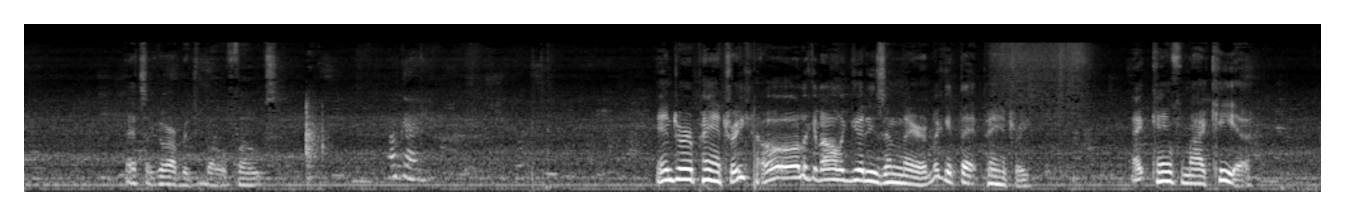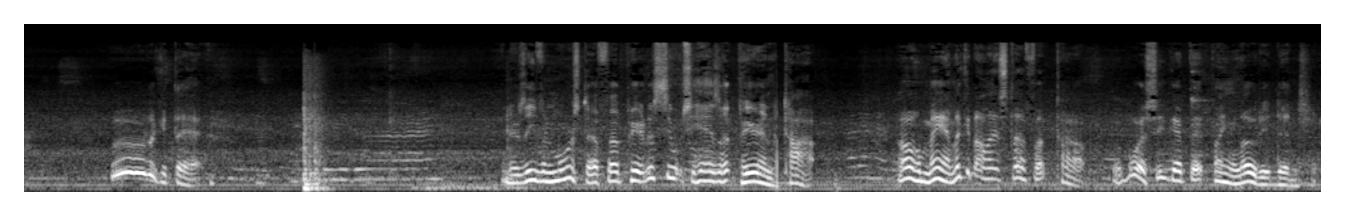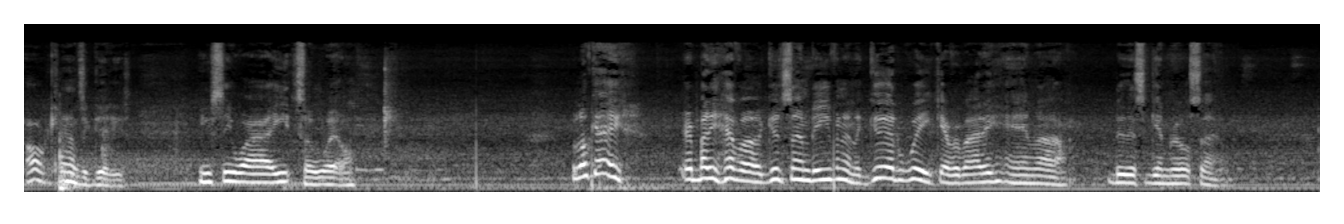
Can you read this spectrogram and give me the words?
That's a garbage bowl, folks. Okay. Into her pantry. Oh, look at all the goodies in there. Look at that pantry. That came from IKEA. Ooh, look at that. And there's even more stuff up here. Let's see what she has up here in the top. Oh man, look at all that stuff up top. Well, boy, she got that thing loaded, didn't she? All kinds of goodies. You see why I eat so well. Well, okay. Everybody have a good Sunday evening and a good week, everybody. And uh, do this again real soon.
